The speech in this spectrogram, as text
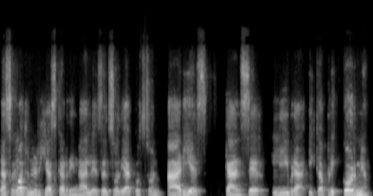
Las cuatro energías cardinales del zodiaco son Aries, Cáncer, Libra y Capricornio.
